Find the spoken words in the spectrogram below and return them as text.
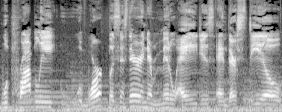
would probably would work, but since they're in their middle ages and they're still,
